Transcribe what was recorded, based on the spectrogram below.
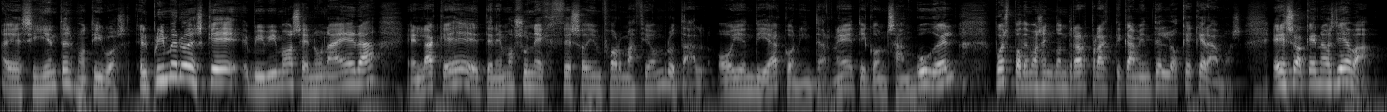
eh, siguientes motivos. El primero es que vivimos en una era en la que tenemos un exceso de información brutal. Hoy en día, con Internet y con San Google, pues podemos encontrar prácticamente lo que queramos. ¿Eso a qué nos lleva?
